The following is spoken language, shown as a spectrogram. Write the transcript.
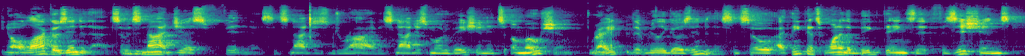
you know a lot goes into that. So it's mm-hmm. not just fitness. It's not just drive. It's not just motivation. It's emotion, right? right? That really goes into this. And so I think that's one of the big things that physicians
